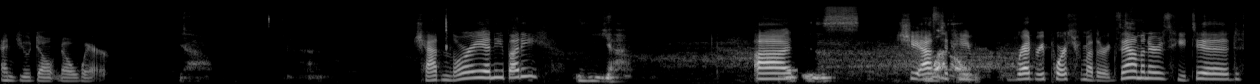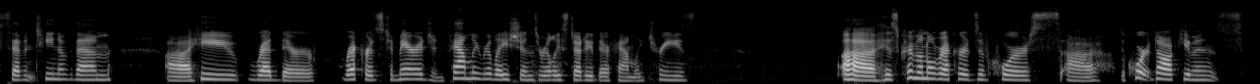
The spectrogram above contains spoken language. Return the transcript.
and you don't know where. Yeah. Chad and Lori, anybody? Yeah. Uh, is she asked if he read reports from other examiners. He did, 17 of them. Uh, he read their records to marriage and family relations, really studied their family trees. Uh, his criminal records, of course, uh, the court documents.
